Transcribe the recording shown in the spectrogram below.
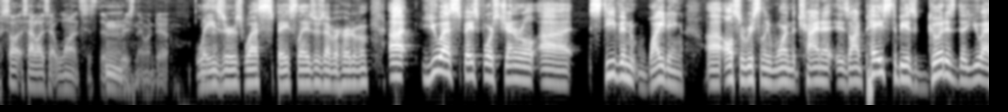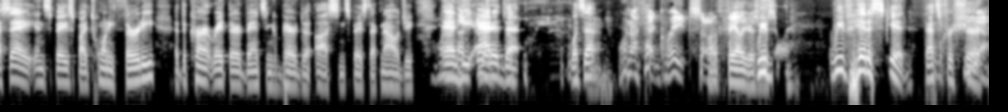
satellites at once. Is the Mm. reason they want to do it. lasers, Wes space lasers. Ever heard of them? Uh, U.S. Space Force General uh, Stephen Whiting uh, also recently warned that China is on pace to be as good as the USA in space by 2030 at the current rate they're advancing compared to us in space technology. We're and he good, added that. What's that? We're not that great. So A lot of failures. We've- recently. We've hit a skid. That's for sure. Yeah,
